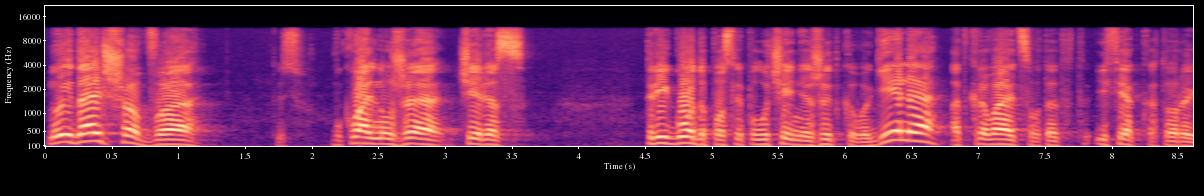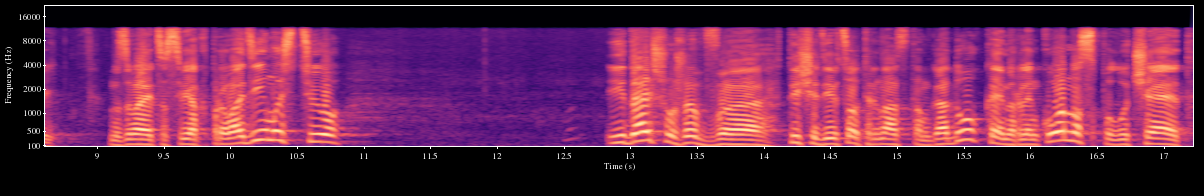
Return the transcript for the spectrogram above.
Ну и дальше, в, то есть буквально уже через три года после получения жидкого гелия открывается вот этот эффект, который называется сверхпроводимостью. И дальше уже в 1913 году Кэмерлин Коннос получает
